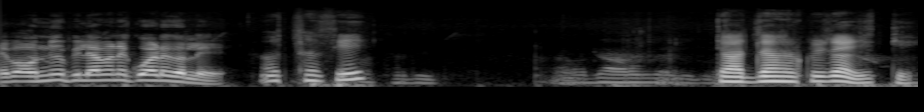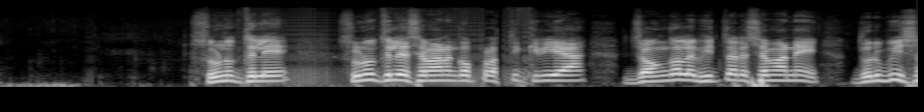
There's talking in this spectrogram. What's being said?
ଏବେ ଅନ୍ୟ ପିଲାମାନେ କୁଆଡ଼େ ଗଲେ ଅଛନ୍ତି ଦାଦା ଘରକୁ ଯାଇଛି सुणुले शुल्ले समाको प्रतिक्रिया जंगल जङ्गल भित्र दुर्विष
